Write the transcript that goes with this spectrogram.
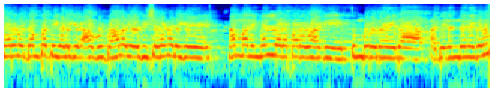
ಶರಣು ದಂಪತಿಗಳಿಗೆ ಹಾಗೂ ಬಾಲಯೋಗಿ ಶರಣರಿಗೆ ನಮ್ಮ ನಿಮ್ಮೆಲ್ಲರ ಪರವಾಗಿ ತುಂಬು ಹೃದಯದ ಅಭಿನಂದನೆಗಳು.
